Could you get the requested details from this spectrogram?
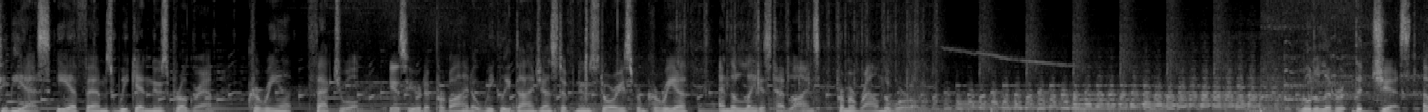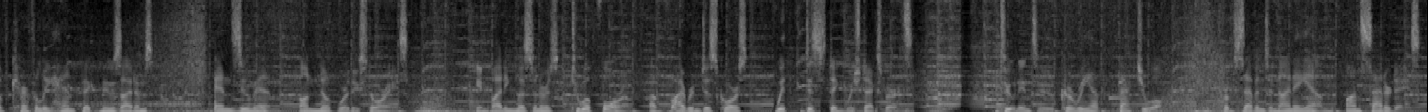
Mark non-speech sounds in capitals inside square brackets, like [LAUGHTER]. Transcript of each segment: TBS EFM's weekend news program, Korea Factual, is here to provide a weekly digest of news stories from Korea and the latest headlines from around the world. We'll deliver the gist of carefully handpicked news items and zoom in on noteworthy stories, inviting listeners to a forum of vibrant discourse with distinguished experts. Tune into Korea Factual from 7 to 9 a.m. on Saturdays.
